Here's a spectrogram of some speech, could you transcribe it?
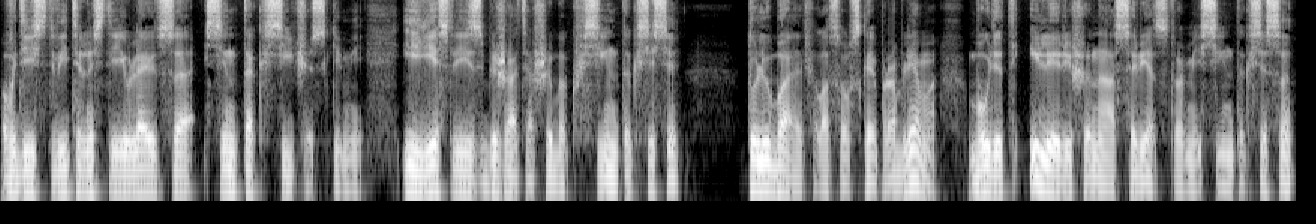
в действительности являются синтаксическими, и если избежать ошибок в синтаксисе, то любая философская проблема будет или решена средствами синтаксиса,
